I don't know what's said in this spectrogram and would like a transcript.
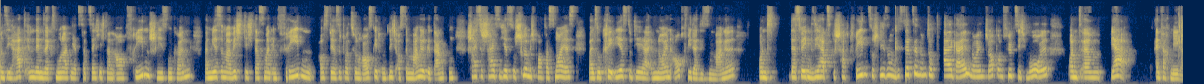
Und sie hat in den sechs Monaten jetzt tatsächlich dann auch Frieden schließen können. Bei mir ist immer wichtig, dass man im Frieden aus der Situation rausgeht und nicht aus dem Mangelgedanken, scheiße, scheiße, hier ist so schlimm, ich brauche was Neues, weil so kreierst du dir ja im Neuen auch wieder diesen Mangel. Und deswegen, sie hat es geschafft, Frieden zu schließen und ist jetzt in einem total geilen neuen Job und fühlt sich wohl. Und ähm, ja, einfach mega.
